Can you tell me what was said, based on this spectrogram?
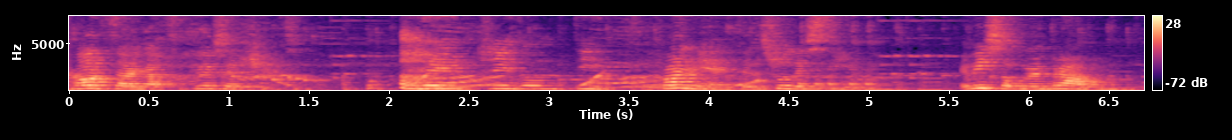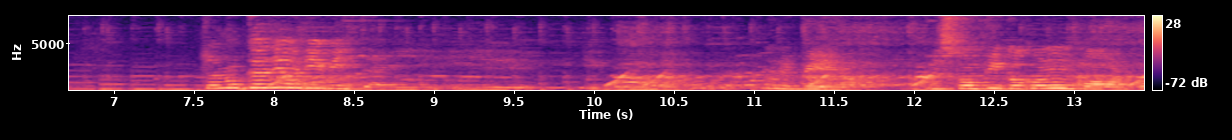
Forza ragazzi, più esercizio. Hai ucciso un tizio. Fa niente, è il suo destino. Hai visto com'è bravo? Sono un casino di vita i, i, i Non è vero. Li sconfiggo con un colpo.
